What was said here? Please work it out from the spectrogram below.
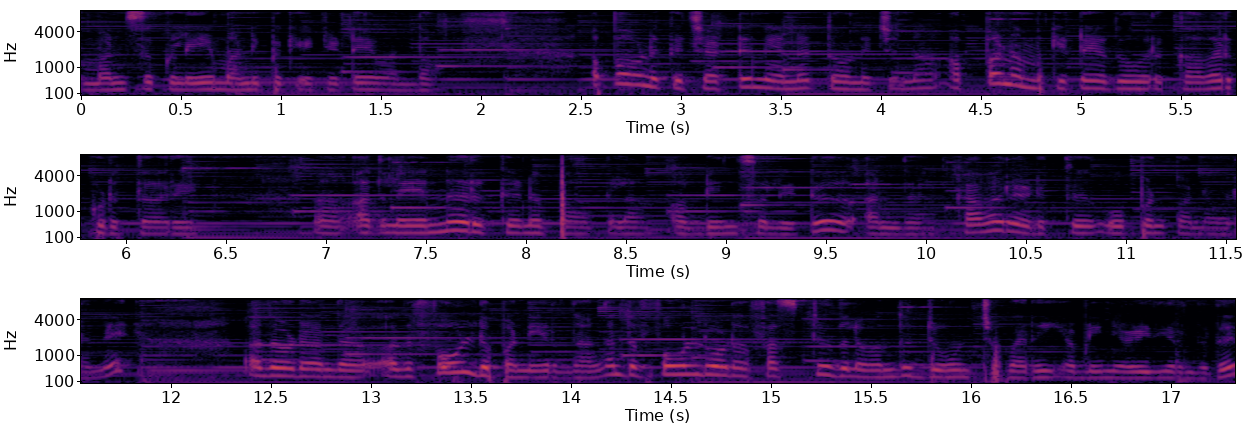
மனசுக்குள்ளேயே மன்னிப்பு கேட்டுகிட்டே வந்தான். அப்போ அவனுக்கு சட்டுன்னு என்ன தோணுச்சுன்னா அப்பா நம்மக்கிட்ட ஏதோ ஒரு கவர் கொடுத்தாரு. அதில் என்ன இருக்குன்னு பார்க்கலாம் அப்படின்னு சொல்லிட்டு அந்த கவர் எடுத்து ஓப்பன் பண்ண உடனே அதோட அந்த அதை ஃபோல்டு பண்ணியிருந்தாங்க. அந்த ஃபோல்டோட ஃபஸ்ட்டு இதில் வந்து டோன்ட் வரி அப்படின்னு எழுதியிருந்தது.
